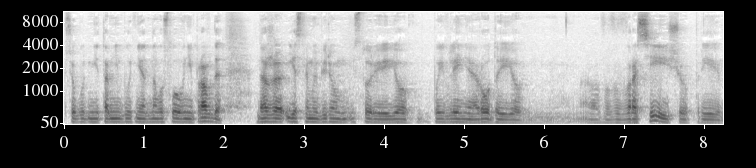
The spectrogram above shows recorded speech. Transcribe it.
Все будет, не, там не будет ни одного слова неправды. Даже если мы берем историю ее появления, рода ее э, в, в России еще при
